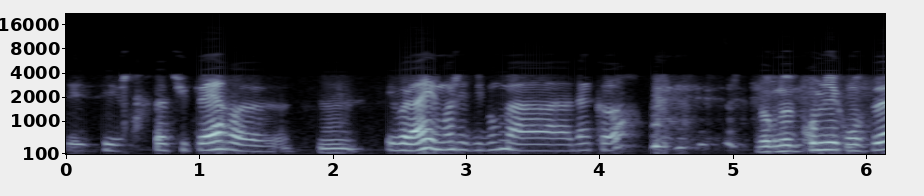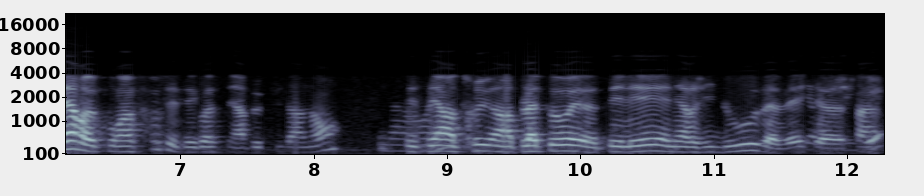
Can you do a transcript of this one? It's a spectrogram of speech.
c'est c'est- je trouve ça super euh. Mm. et voilà et moi j'ai dit bon bah d'accord Donc notre premier concert, euh, pour info, c'était quoi? C'était un peu plus d'un an. Ben, C'était ouais. un truc, un plateau euh, télé, énergie 12 avec C'était en euh, juillet.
